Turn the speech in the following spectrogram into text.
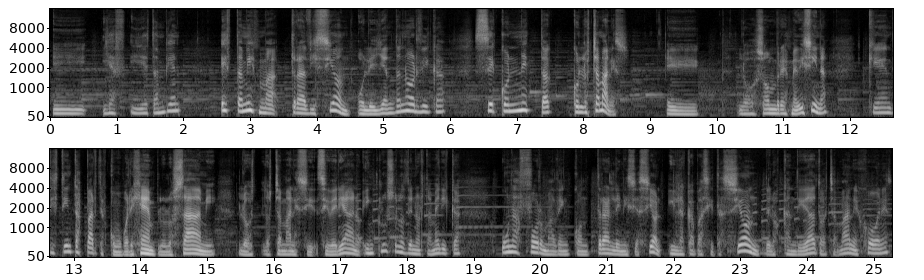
y, también esta misma tradición o leyenda nórdica se conecta con los chamanes, eh, los hombres medicina, que en distintas partes, como por ejemplo los Sami, los, chamanes siberianos, incluso los de Norteamérica, una forma de encontrar la iniciación y la capacitación de los candidatos a chamanes jóvenes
